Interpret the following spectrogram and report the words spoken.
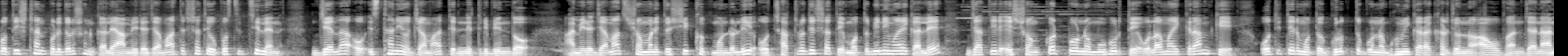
প্রতিষ্ঠান পরিদর্শনকালে আমিরা জামাতের সাথে উপস্থিত ছিলেন জেলা ও স্থানীয় জামাতের নেতৃবৃন্দ। আমিরা জামাত সম্মানিত শিক্ষক মণ্ডলী ও ছাত্রদের সাথে মতবিনিময়কালে জাতির এ সংকটপূর্ণ মুহূর্তে ওলামাই ক্রামকে অতীতের মতো গুরুত্বপূর্ণ ভূমিকা রাখার জন্য আহ্বান জানান।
